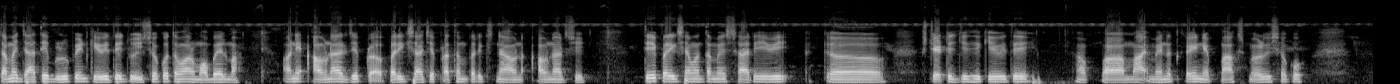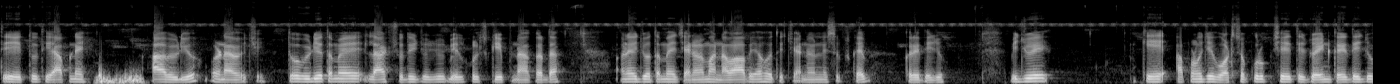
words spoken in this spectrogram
તમે જાતે બ્લુપ્રિન્ટ કેવી રીતે જોઈ શકો તમારા મોબાઈલમાં? અને આવનાર જે પરીક્ષા છે, પ્રથમ પરીક્ષા આવનાર છે તે પરીક્ષામાં તમે સારી એવી સ્ટ્રેટેજીથી કેવી રીતે મહેનત કરીને માર્ક્સ મેળવી શકો તે હેતુથી આપણે આ વીડિયો બનાવ્યો છે. તો વીડિયો તમે લાસ્ટ સુધી જોજો, બિલકુલ સ્કીપ ના કરતા. અને જો તમે ચેનલમાં નવા આવ્યા હોય તો ચેનલને સબસ્ક્રાઈબ કરી દેજો. બીજું એ કે આપણો જે વોટ્સઅપ ગ્રુપ છે તે જોઈન કરી દેજો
